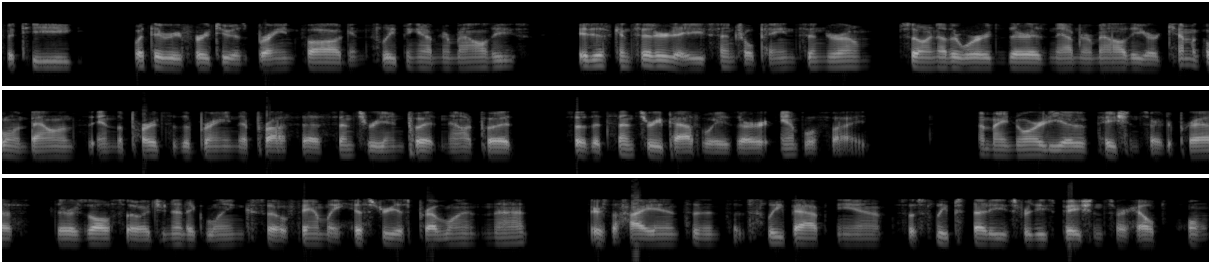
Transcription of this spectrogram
fatigue, what they refer to as brain fog, and sleeping abnormalities. It is considered a central pain syndrome so, in other words, there is an abnormality or chemical imbalance in the parts of the brain that process sensory input and output so that sensory pathways are amplified. A minority of patients are depressed. There is also a genetic link, so family history is prevalent in that. There's a high incidence of sleep apnea, so sleep studies for these patients are helpful.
